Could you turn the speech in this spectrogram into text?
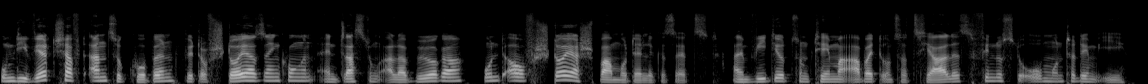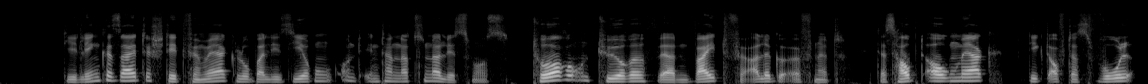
Um die Wirtschaft anzukurbeln, wird auf Steuersenkungen, Entlastung aller Bürger und auf Steuersparmodelle gesetzt. Ein Video zum Thema Arbeit und Soziales findest du oben unter dem i. Die linke Seite steht für mehr Globalisierung und Internationalismus. Tore und Türe werden weit für alle geöffnet. Das Hauptaugenmerk liegt auf das Wohl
